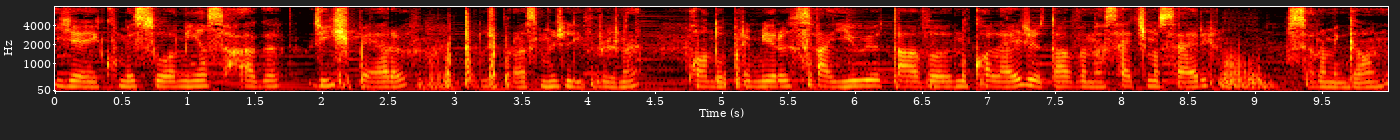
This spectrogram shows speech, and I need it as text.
E aí começou a minha saga de espera pelos próximos livros, né? Quando o primeiro saiu, eu tava no colégio, eu tava na sétima série, se eu não me engano.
